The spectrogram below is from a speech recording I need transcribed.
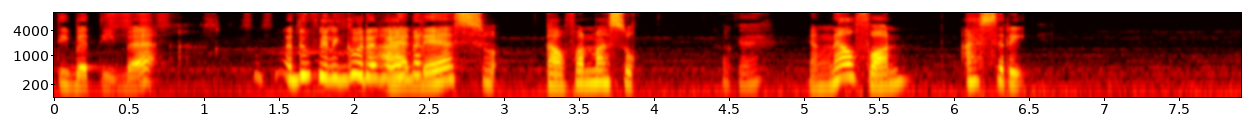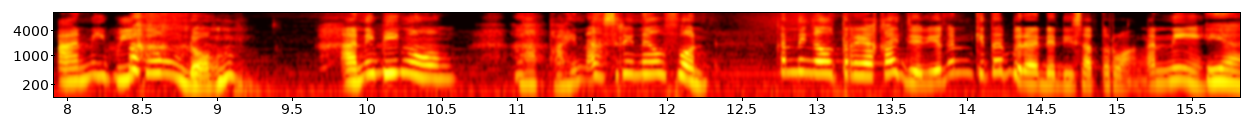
Tiba-tiba aduh feeling gue udah gak enak. Ada su- telepon masuk. Oke. Yang nelpon Asri. Ani bingung dong. Ani bingung ngapain Asri nelpon kan tinggal teriak aja dia kan kita berada di satu ruangan nih Iya.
